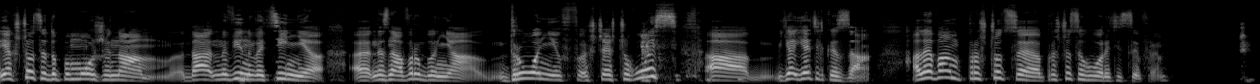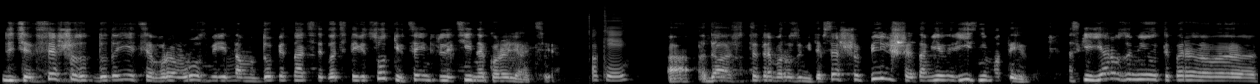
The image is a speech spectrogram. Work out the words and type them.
якщо це допоможе нам, да, нові інноваційні е, не знаю, вироблення дронів, ще чогось. А, я, я тільки за. Але вам про що це про що це говорять ці цифри? Дивіться, все, що додається в розмірі там до 15-20%, це інфляційна кореляція. Окей. А, да, це треба розуміти. Все, що більше, там є різні мотиви. Наскільки я розумію, тепер е,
